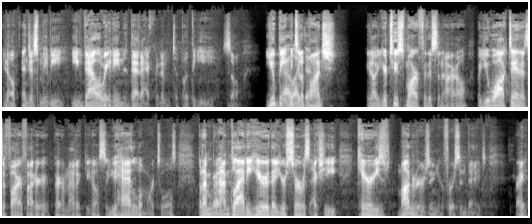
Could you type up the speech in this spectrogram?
You know, and just maybe evaluating that acronym to put the E. So you beat I me to the that. punch. You know, you're too smart for this scenario, but you walked in as a firefighter paramedic, you know, so you had a little more tools. But I'm Right. I'm glad to hear that your service actually carries monitors in your first in bags, right?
